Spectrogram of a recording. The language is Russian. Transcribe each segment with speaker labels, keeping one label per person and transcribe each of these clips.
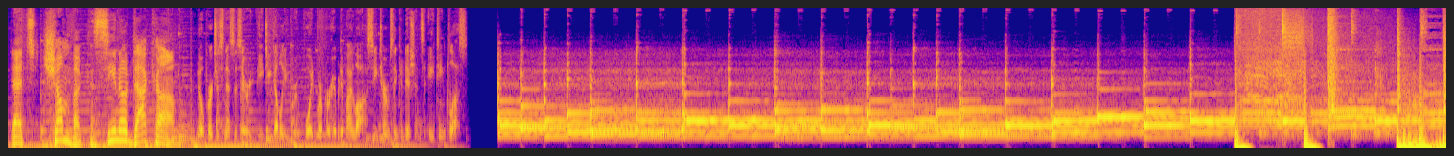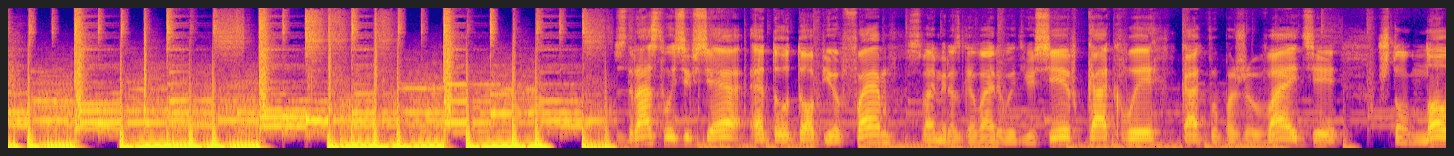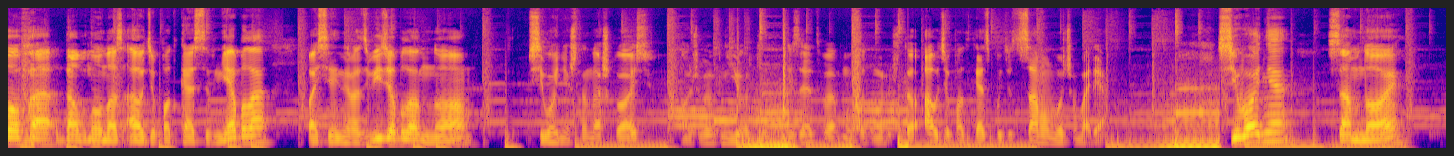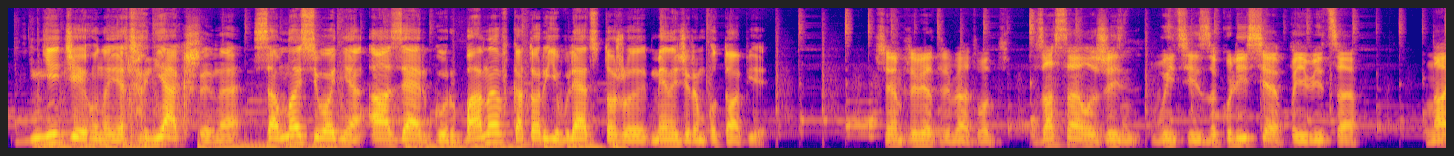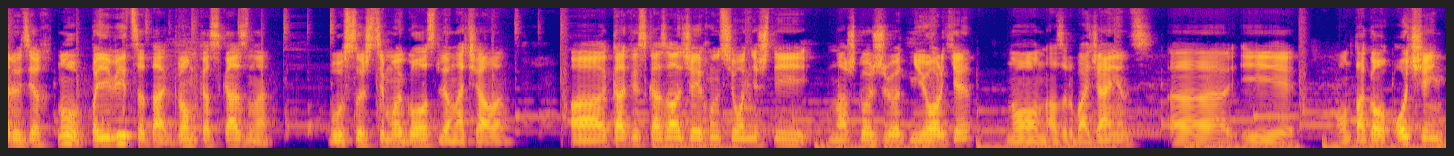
Speaker 1: That's chumbacasino.com.
Speaker 2: No purchase necessary. VGW Group. Void were prohibited by law. See terms and conditions. 18 plus.
Speaker 3: Здравствуйте все, это Утопия ФМ, с вами разговаривает Юсеев. Как вы, как вы поживаете, что нового? Давно у нас аудиоподкастов не было, последний раз видео было, но сегодняшний наш гость, он живет в Нью-Йорке. Из-за этого мы подумали, что аудиоподкаст будет самым лучшим вариантом. Сегодня со мной ни Джейхуна нету, ни Акшина. Со мной сегодня Азер Гурбанов, который является тоже менеджером Утопии.
Speaker 4: Всем привет, ребят. Вот заставила жизнь выйти из-за кулисья, появиться на людях. Ну, появиться так, громко сказано. Вы услышите мой голос для начала. А, как и сказал Джейхун, сегодняшний наш гость живет в Нью-Йорке, но он азербайджанец. э, и он такой очень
